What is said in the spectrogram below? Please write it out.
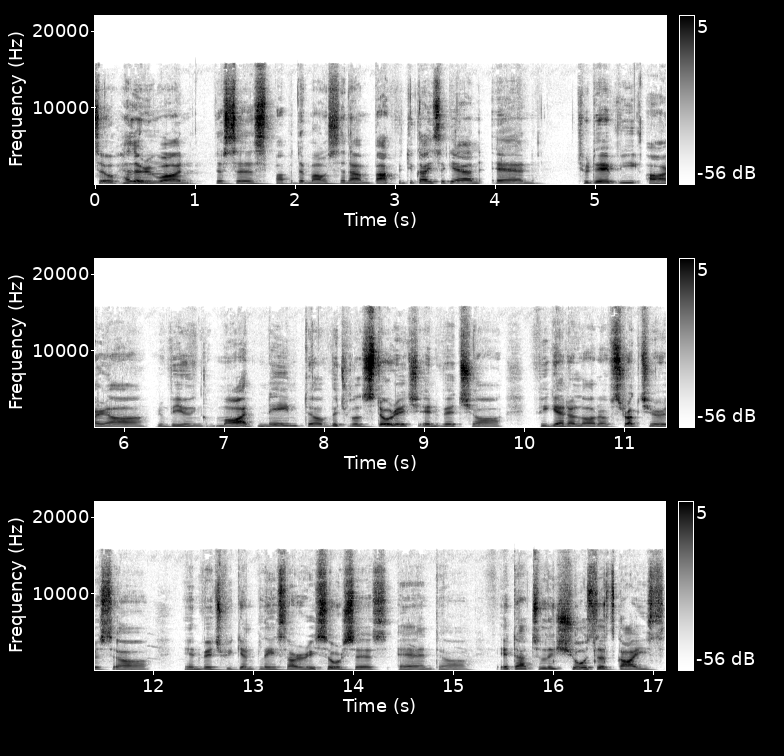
So hello everyone, this is Papa the Mouse and I'm back with you guys again. And today we are uh, reviewing a mod named uh, Visual Storage in which uh, we get a lot of structures uh, in which we can place our resources. And uh, it actually shows us guys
